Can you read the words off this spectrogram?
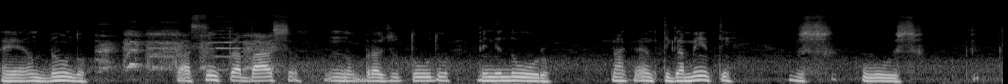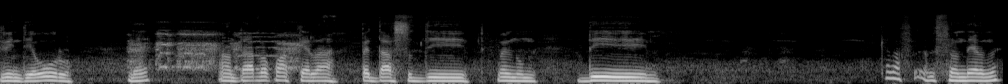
é, andando para cima para baixo no Brasil todo vendendo ouro. Antigamente os, os que vendiam ouro, né? Andava com aquela pedaço de. Como é o nome? De. Aquela franela, né?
